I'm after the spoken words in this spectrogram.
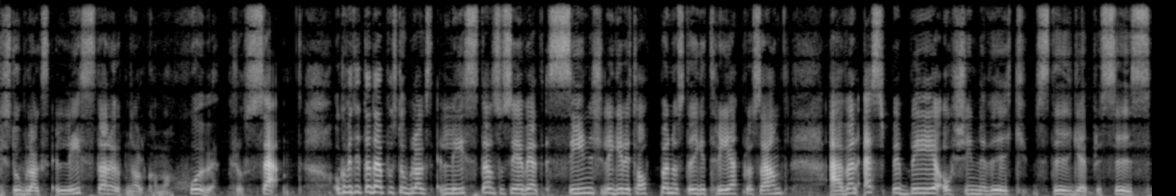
storbolagslistan upp 0,7% Och om vi tittar där på storbolagslistan så ser vi att Sinch ligger i toppen och stiger 3% Även SBB och Kinnevik stiger precis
